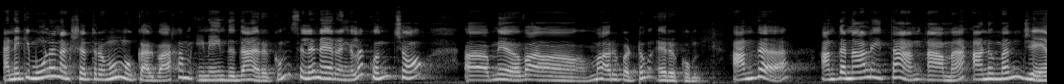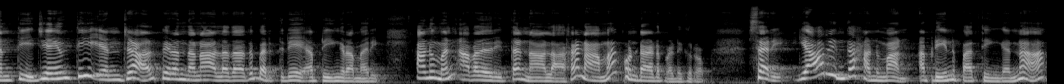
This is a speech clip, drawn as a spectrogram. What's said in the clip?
அன்னைக்கு மூல நட்சத்திரமும் முக்கால் பாகம் இணைந்து தான் இருக்கும். சில நேரங்களில் கொஞ்சம் மே- வா- மாறுபட்டும் இருக்கும். அந்த அந்த நாளைத்தான் நாம் அனுமன் ஜெயந்தி. ஜெயந்தி என்றால் பிறந்த நாள் அதாவது பர்த்டே அப்படிங்கிற மாதிரி. அனுமன் அவதரித்த நாளாக நாம் கொண்டாடப்படுகிறோம். சரி யார் இந்த ஹனுமான் அப்படின்னு பார்த்தீங்கன்னா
